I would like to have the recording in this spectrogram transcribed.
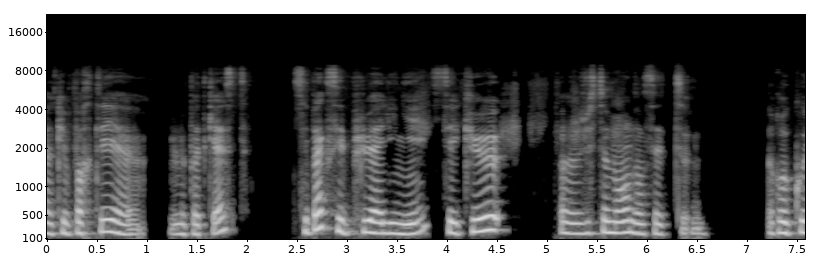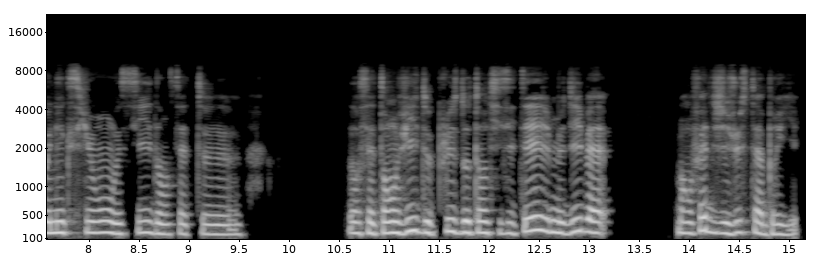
euh, que portait euh, le podcast, c'est pas que c'est plus aligné, c'est que justement dans cette reconnexion aussi dans cette, dans cette envie de plus d'authenticité, je me dis, bah, bah, en fait, j'ai juste à briller.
